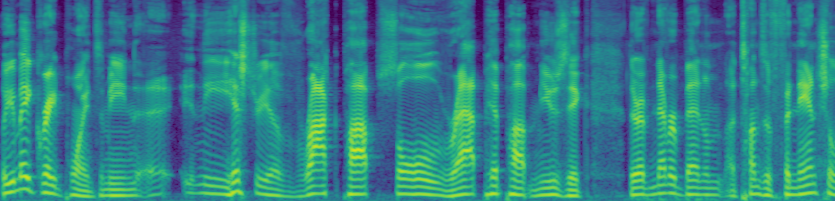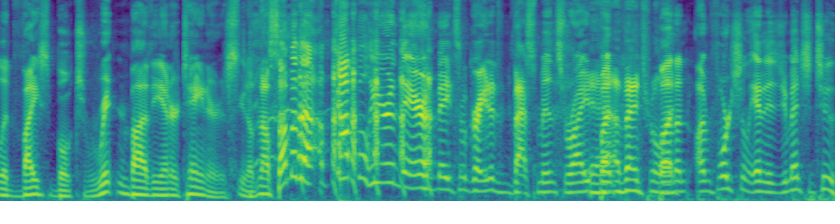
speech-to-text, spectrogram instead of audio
Well, you make great points. I mean, uh, in the history of rock, pop, soul, rap, hip hop music, there have never been uh, tons of financial advice books written by the entertainers. You know, now some of the a couple here and there have made some great investments, right? Yeah, but eventually. but un- unfortunately, and as you mentioned too,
